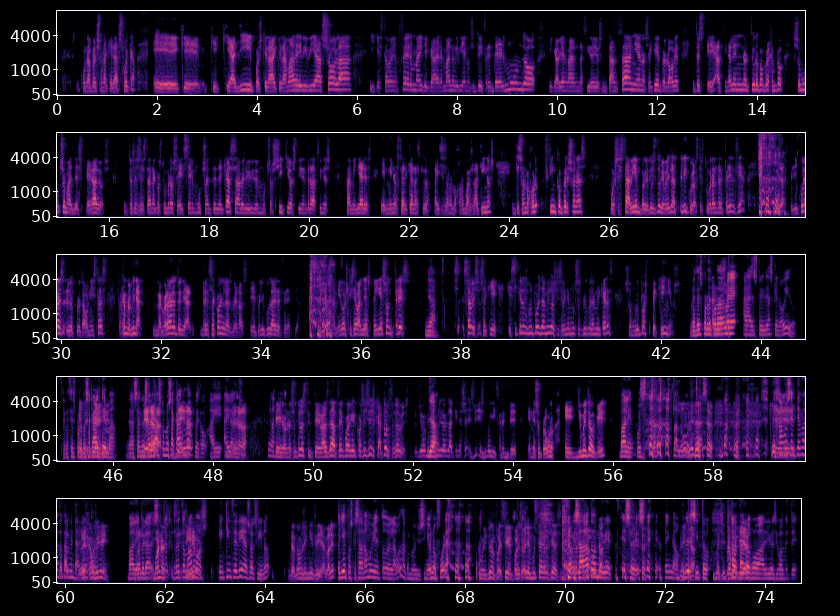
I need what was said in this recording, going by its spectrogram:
con una persona que era sueca, eh, que, que, allí, pues que la, que la madre vivía sola y que estaba enferma y que cada hermano vivía en un sitio diferente del mundo y que habían nacido ellos en Tanzania, no sé qué, pero luego habían... Entonces, eh, al final en el norte de Europa, por ejemplo, son mucho más despegados. Entonces están acostumbrados a irse mucho antes de casa, haber vivido en muchos sitios, tienen relaciones familiares menos cercanas que los países a lo mejor más latinos. Entonces, a lo mejor cinco personas pues está bien, porque tú has que ves las películas, que es tu gran referencia, y en las películas, los protagonistas, por ejemplo, mira, me acuerdo del otro día, Resacón en Las Vegas, eh, película de referencia. los amigos que se van de despedida son tres. Ya. ¿Sabes? O sea, que, sí que los grupos de amigos que se ven en muchas películas americanas son grupos pequeños. Gracias por recordarme a las despedidas que no he oído. Gracias por sacar el tema. no sabías cómo sacarlo, pero ahí, ahí la dejo. Pero nosotros te vas a hacer cualquier cosa y sois 14, ¿sabes? Entonces yo creo que también los latinos es, muy diferente en eso. Pero bueno, eh, yo me tengo que ir. Vale, pues hasta luego, Lucas. Dejamos el tema totalmente abierto. Dejamos aquí. Vale, pero retomamos en 15 días o así, ¿no? Retomamos en 15 días, ¿vale? Oye, pues que salga muy bien todo en la boda, como si yo no fuera. Como si tú no fueras, sí, por eso, oye, muchas gracias. que salga todo muy bien, eso es. Venga, un besito. Un besito, Hasta luego, adiós igualmente.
